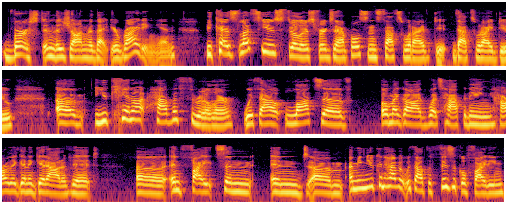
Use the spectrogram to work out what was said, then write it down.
versed in the genre that you're writing in. Because let's use thrillers, for example, since that's what I do. That's what I do um, you cannot have a thriller without lots of oh my god what's happening? How are they going to get out of it? Uh, and fights and and um, I mean you can have it without the physical fighting,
